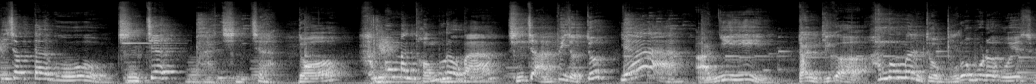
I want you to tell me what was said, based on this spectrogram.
삐졌다고. 진짜? 아, 진짜. 너 한 번만 더 물어봐. 진짜 안 삐졌어? 야! 아니, 난 네가 한 번만 더 물어보라고 해서.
